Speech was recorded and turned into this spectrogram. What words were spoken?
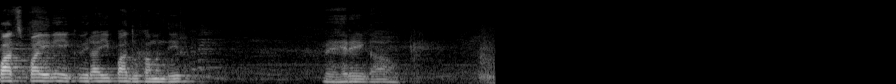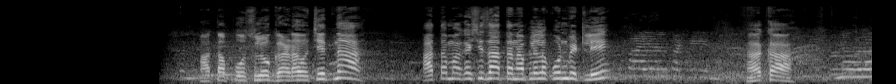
पाच पायरी एकविराई पादुका मंदिर. वेहरेगाव आता पोचलो गडावचेत ना. आता मगाशी जाताना आपल्याला कोण भेटली? हा का? नवरा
